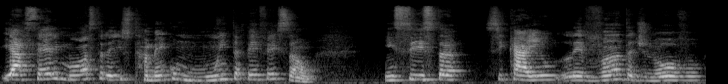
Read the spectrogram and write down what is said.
E a série mostra isso também com muita perfeição. Insista, se caiu, levanta de novo.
